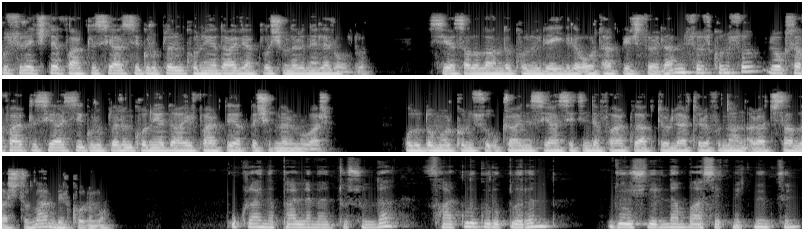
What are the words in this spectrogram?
Bu süreçte farklı siyasi grupların konuya dair yaklaşımları neler oldu? siyasal alanda konuyla ilgili ortak bir söylem mi söz konusu yoksa farklı siyasi grupların konuya dair farklı yaklaşımları mı var? Holodomor konusu Ukrayna siyasetinde farklı aktörler tarafından araçsallaştırılan bir konu mu? Ukrayna parlamentosunda farklı grupların görüşlerinden bahsetmek mümkün.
